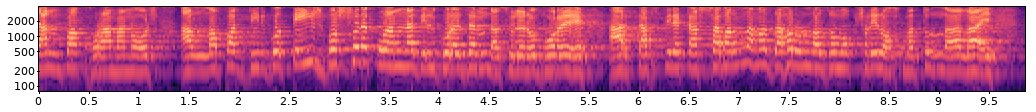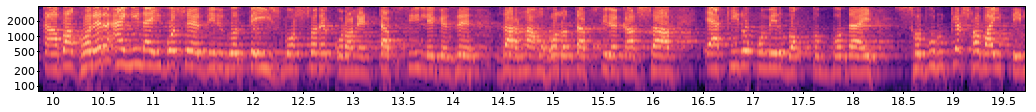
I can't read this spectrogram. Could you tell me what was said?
ডান পা খোরা মানুষ। আল্লাহ পাক দীর্ঘ তেইশ বৎসরে কোরআন নাজিল করেছেন রাসুলের ওপরে আর তাফসিরে কাশাব আল্লামা জাহারুল্লাহ জমকশালী রহমাতুল্লাহ আলাই কাবা ঘরের আঙিনাই বসে দীর্ঘ তেইশ বৎসরে কোরআনের তাফসির লেগেছে, যার নাম হলো তাফসিরে কাশাব। একই রকমের বক্তব্য দেয়, সবুরকে সবাই তিন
